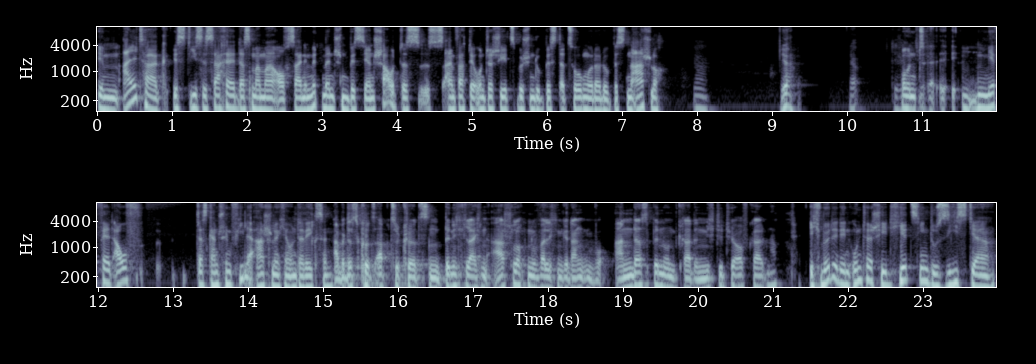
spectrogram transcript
im Alltag ist diese Sache, dass man mal auf seine Mitmenschen ein bisschen schaut. Das ist einfach der Unterschied zwischen du bist erzogen oder du bist ein Arschloch. Ja. Ja. ja Und äh, mir fällt auf, dass ganz schön viele Arschlöcher unterwegs sind. Aber das kurz abzukürzen, bin ich gleich ein Arschloch, nur weil ich in Gedanken woanders bin und gerade nicht die Tür aufgehalten habe? Ich würde den Unterschied hier ziehen. Du siehst ja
